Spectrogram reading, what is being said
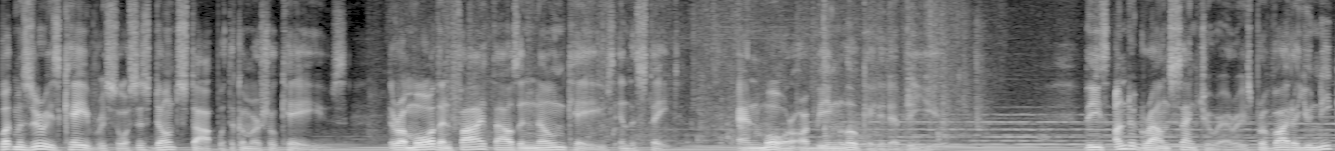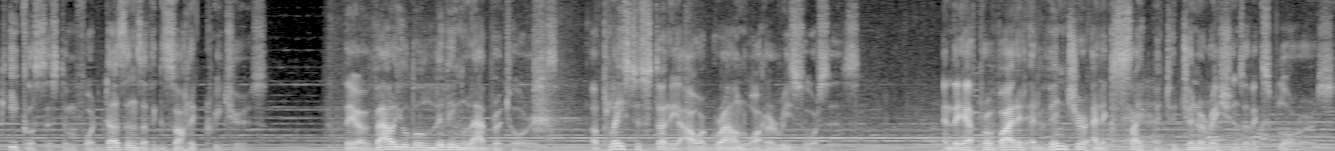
But Missouri's cave resources don't stop with the commercial caves. There are more than 5,000 known caves in the state and more are being located every year. These underground sanctuaries provide a unique ecosystem for dozens of exotic creatures. They are valuable living laboratories, a place to study our groundwater resources. And they have provided adventure and excitement to generations of explorers.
